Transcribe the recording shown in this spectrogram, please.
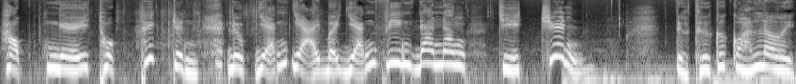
Học nghệ thuật thuyết trình Được giảng dạy bởi giảng viên đa năng Chị Trinh Tiểu thư cứ quá lời,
